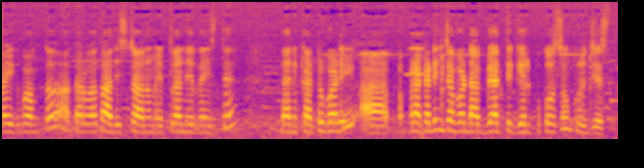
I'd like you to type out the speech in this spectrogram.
పైకి పంపుతాం. ఆ తర్వాత అధిష్టానం ఎట్లా నిర్ణయిస్తే దానికి కట్టుబడి ప్రకటించబడ్డ అభ్యర్థి గెలుపు కోసం కృషి చేస్తాం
